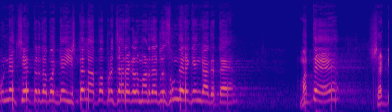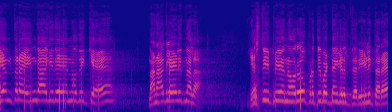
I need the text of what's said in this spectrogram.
ಪುಣ್ಯಕ್ಷೇತ್ರದ ಬಗ್ಗೆ ಇಷ್ಟೆಲ್ಲ ಅಪಪ್ರಚಾರಗಳು ಮಾಡಿದಾಗಲೂ ಸುಮ್ಮನೆ ಹೆಂಗಾಗತ್ತೆ? ಮತ್ತೆ ಷಡ್ಯಂತರ ಹೆಂಗಾಗಿದೆ ಅನ್ನೋದಕ್ಕೆ ನಾನು ಆಗ್ಲೇ ಹೇಳಿದ್ನಲ್ಲ, ಎಸ್ ಟಿ ಪಿ ಅನ್ನೋರು ಪ್ರತಿಭಟನೆಗೆ ಇಳಿತಾರೆ ಇಳಿತಾರೆ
